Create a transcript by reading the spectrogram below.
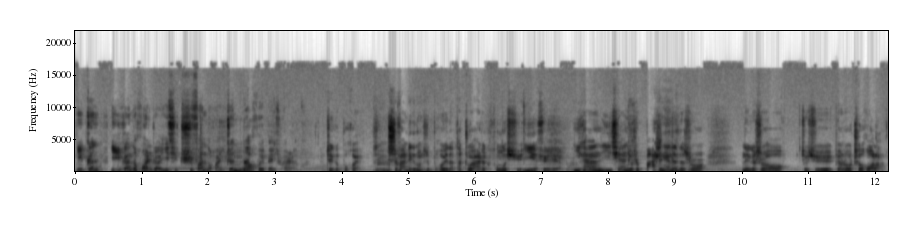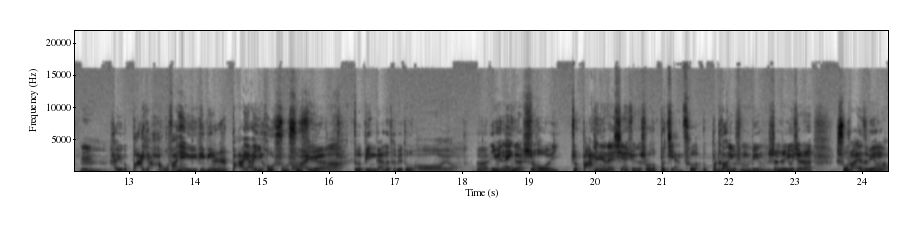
你跟乙肝的患者一起吃饭的话，你真的会被传染吗？这个不会，吃饭这个东西是不会的，它主要还是通过血液。血液，你看以前就是八十年代的时候，那个时候。就去，比方说车祸了，嗯，还有个拔牙，我发现有一批病人是拔牙以后输输血得丙肝的特别多。哦哟，嗯，因为那个时候就八十年代献血的时候都不检测，都不知道你有什么病，甚至有些人输上艾滋病了，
